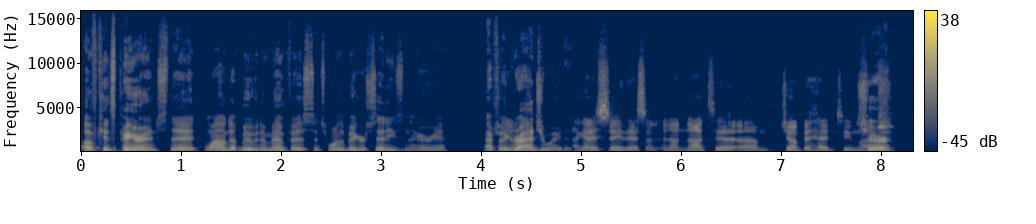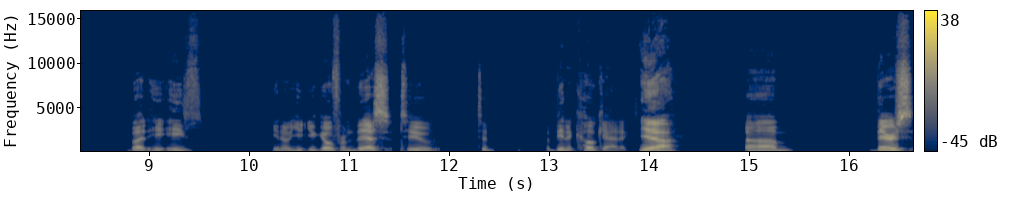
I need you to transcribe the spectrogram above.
of kids' parents that wound up moving to Memphis. It's one of the bigger cities in the area after they Yeah. graduated. I got to say this, and not not to um, jump ahead too much. Sure. But he, he's, you know, you, you go from this to to being a coke addict. Yeah, Um, there's,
